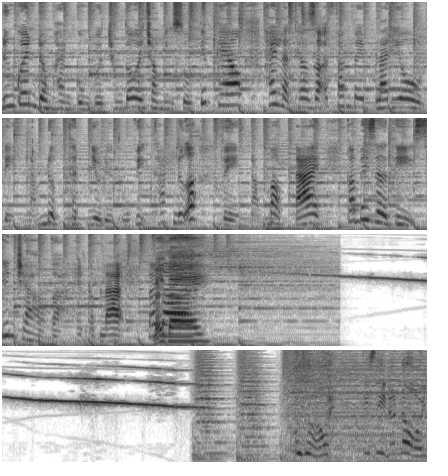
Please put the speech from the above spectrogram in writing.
Đừng quên đồng hành cùng với chúng tôi trong những số tiếp theo hay là theo dõi fanpage Pladio để nắm được thật nhiều điều thú vị khác nữa về nóng bỏng tai. Còn bây giờ thì xin chào và hẹn gặp lại. Bye bye. Ôi dồi ôi, cái gì nó nổi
